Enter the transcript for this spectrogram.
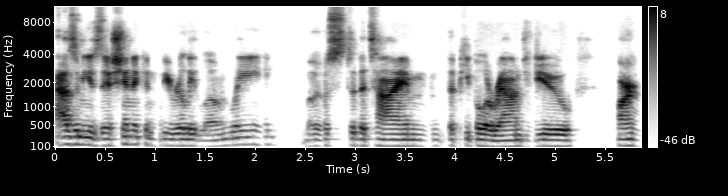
as a musician, it can be really lonely. Most of the time, the people around you aren't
